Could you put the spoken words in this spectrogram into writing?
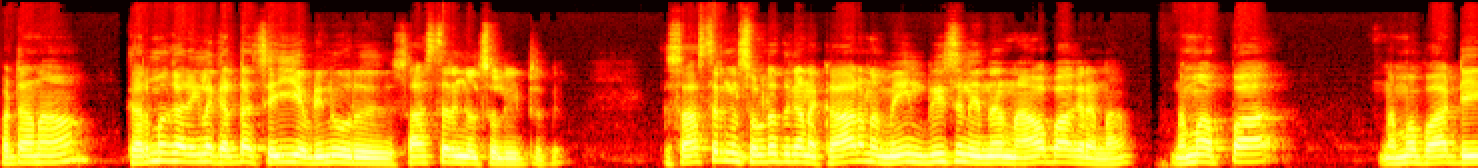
பட் ஆனால் கர்ம காரியங்களை கரெக்டாக செய் அப்படின்னு ஒரு சாஸ்திரங்கள் சொல்லிட்டு இருக்கு. இந்த சாஸ்திரங்கள் சொல்கிறதுக்கான காரணம் மெயின் ரீசன் என்னன்னு நான் பார்க்குறேன்னா நம்ம அப்பா நம்ம பாட்டி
